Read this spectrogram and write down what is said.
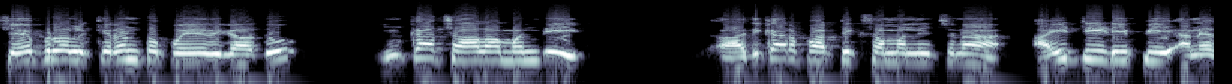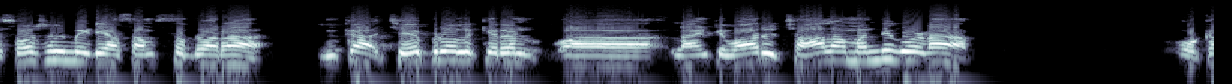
చేప్రోలు కిరణ్తో పోయేది కాదు ఇంకా చాలా మంది అధికార పార్టీకి సంబంధించిన ఐటీడీపీ అనే సోషల్ మీడియా సంస్థ ద్వారా ఇంకా చేప్రోలు కిరణ్ లాంటి వారు చాలా మంది కూడా ఒక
